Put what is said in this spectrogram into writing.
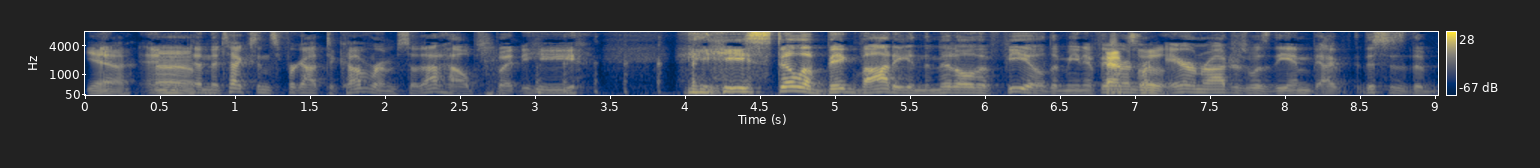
Yeah. and um, and the Texans forgot to cover him, so that helps. But he, he he's still a big body in the middle of the field. I mean, if Aaron Absolutely. Aaron Rodgers was the M- I, this is the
